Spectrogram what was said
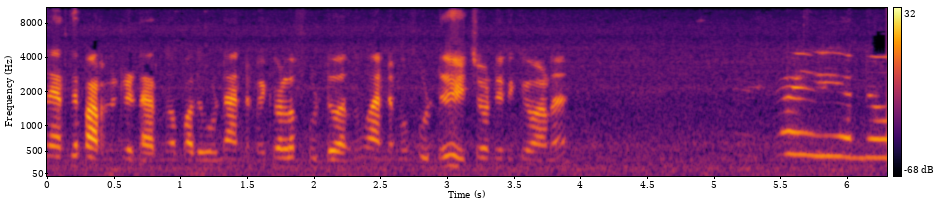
നേരത്തെ പറഞ്ഞിട്ടുണ്ടായിരുന്നു. അപ്പോൾ അതുകൊണ്ട് അന്നമ്മയ്ക്കുള്ള ഫുഡ് വന്നു. അന്നമ്മ ഫുഡ് കഴിച്ചുകൊണ്ടിരിക്കുവാണ് അന്നോ.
